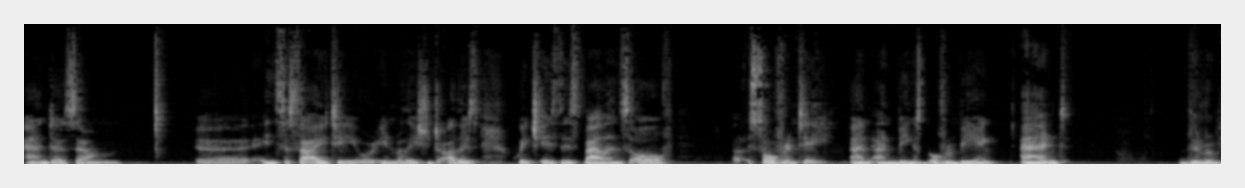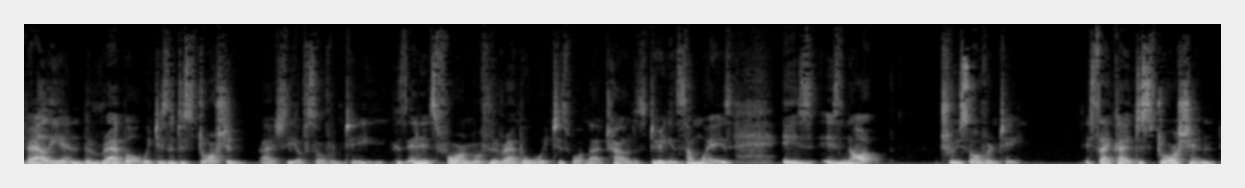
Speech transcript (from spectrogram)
and as um, uh, in society or in relation to others, which is this balance of uh, sovereignty and, and being a sovereign being and the rebellion, the rebel, which is a distortion actually of sovereignty, because in its form of the rebel, which is what that child is doing in some ways, is is not true sovereignty. It's like a distortion,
